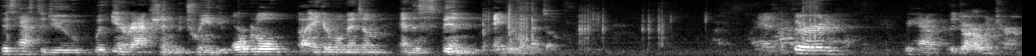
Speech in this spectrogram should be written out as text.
This has to do with interaction between the orbital uh, angular momentum and the spin angular momentum. And third, we have the Darwin term.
